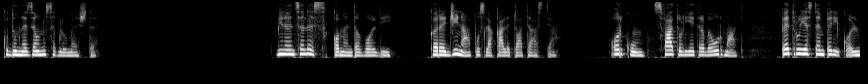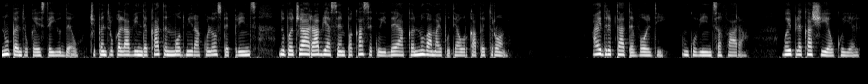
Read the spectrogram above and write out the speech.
Cu Dumnezeu nu se glumește. Bineînțeles, comentă Voldi, că regina a pus la cale toate astea. Oricum, sfatul ei trebuie urmat. Petru este în pericol, nu pentru că este iudeu, ci pentru că l-a vindecat în mod miraculos pe prinț după ce Arabia se împăcase cu ideea că nu va mai putea urca pe tron. Ai dreptate, Voldi, în cuvință Fara. Voi pleca și eu cu el.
